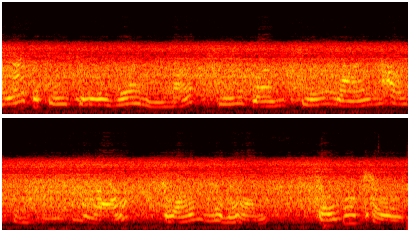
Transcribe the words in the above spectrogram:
Navigational warning Mach 2129 hyphen 20 Grand Manan, Silver Cove.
